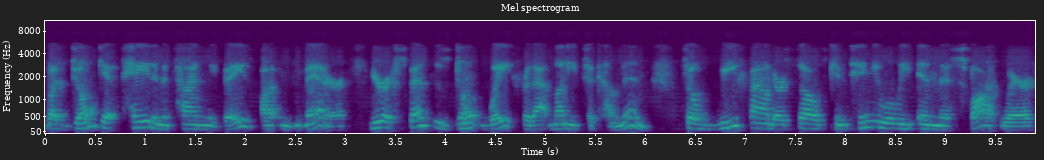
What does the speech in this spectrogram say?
but don't get paid in a timely base, uh, manner, your expenses don't wait for that money to come in. So we found ourselves continually in this spot where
